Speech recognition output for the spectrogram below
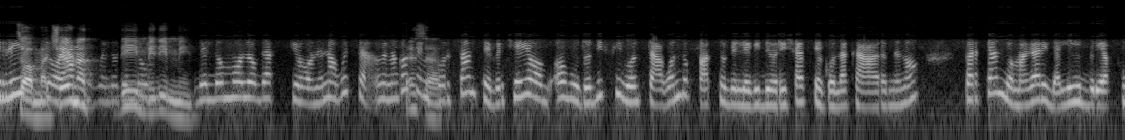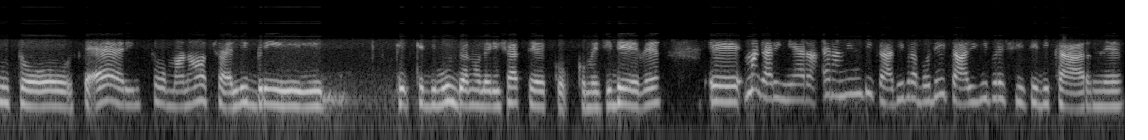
Insomma, c'è una... Dimmi, dimmi. Dell'omologazione. No, questa è una cosa esatto. importante perché io ho, ho, avuto difficoltà quando ho fatto delle videoricette con la carne, no? Partendo magari da libri appunto seri, insomma, no? Cioè libri che, che divulgano le ricette co- come si deve, magari mi era, erano indicati proprio dei tagli precisi di carne.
